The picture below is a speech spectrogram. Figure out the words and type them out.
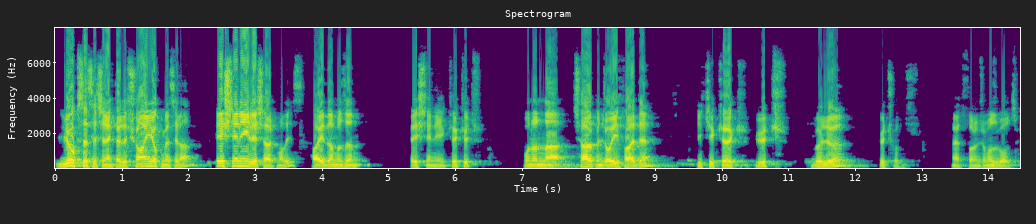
yoksa seçeneklerde şu an yok mesela. Eşleniğiyle çarpmalıyız. Paydamızın eşleniği kök 3. Bununla çarpınca o ifade 2 kök 3 bölü 3 olur. Evet sonucumuz bu olacak.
